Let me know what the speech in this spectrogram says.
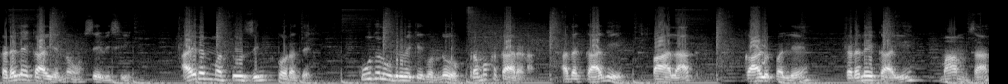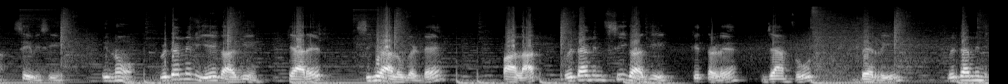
ಕಡಲೆಕಾಯಿಯನ್ನು ಸೇವಿಸಿ. ಐರನ್ ಮತ್ತು ಜಿಂಕ್ ಕೊರತೆ. ಕೂದಲು ಉದುರುವಿಕೆಗೊಂದು ಪ್ರಮುಖ ಕಾರಣ. ಅದಕ್ಕಾಗಿ ಪಾಲಾಕ್, ಕಾಳು ಪಲ್ಯ, ಕಡಲೆಕಾಯಿ, ಮಾಂಸ ಸೇವಿಸಿ. ಇನ್ನು ವಿಟಮಿನ್ ಎಗಾಗಿ ಕ್ಯಾರೆಟ್, ಸಿಹಿ ಆಲೂಗಡ್ಡೆ, ಪಾಲಕ್, ವಿಟಮಿನ್ ಸಿಗಾಗಿ ಕಿತ್ತಳೆ, ಜಾಮ್ ಫ್ರೂಟ್, ಬೆರ್ರಿ, ವಿಟಮಿನ್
